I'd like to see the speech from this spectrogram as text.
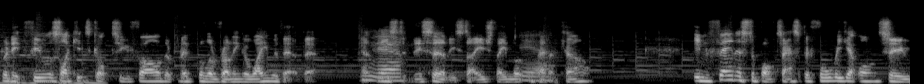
but it feels like it's got too far that Red Bull are running away with it a bit. At Yeah. least at this early stage, they look Yeah. better car. In fairness to Bottas, before we get on to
